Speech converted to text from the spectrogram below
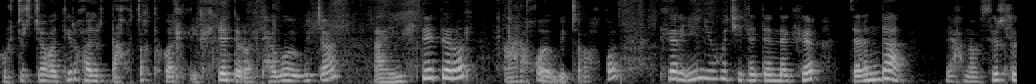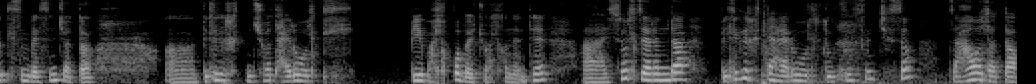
хөвчөрж байгаа тэр хоёр давхцах тохиолдолд эрэгтэй дээр бол 50% гэж байгаа. А эмэгтэй дээр бол 10% гэж байгаа байхгүй. Тэгэхээр энэ юу гэж хэлээд байна гэхээр заримдаа яг нь сэрэл хөдөлсөн байсан ч одоо бэлэг эрэхтэнд шууд хариу үйлдэл бий болохгүй байж болох нь тий. А эсвэл заримдаа бэлэг эрэхтэн хариу үйлдэл үзүүлсэн ч гэсэн заавал одоо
